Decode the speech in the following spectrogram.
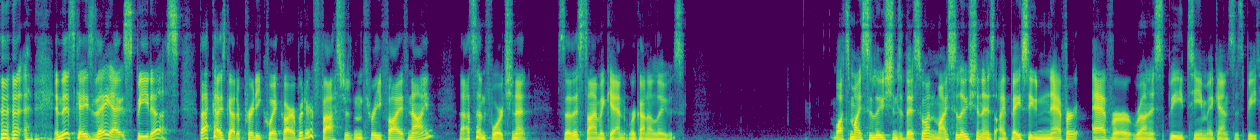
in this case, they outspeed us. That guy's got a pretty quick arbiter, faster than 359. That's unfortunate. So this time again, we're going to lose what's my solution to this one? My solution is I basically never ever run a speed team against a speed.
